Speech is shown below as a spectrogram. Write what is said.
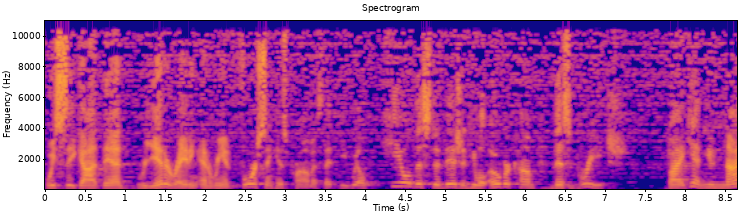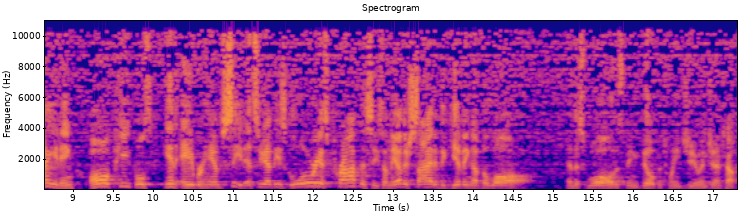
we see God then reiterating and reinforcing His promise that He will heal this division. He will overcome this breach by again uniting all peoples in Abraham's seed. And so you have these glorious prophecies on the other side of the giving of the law and this wall that's being built between Jew and Gentile.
